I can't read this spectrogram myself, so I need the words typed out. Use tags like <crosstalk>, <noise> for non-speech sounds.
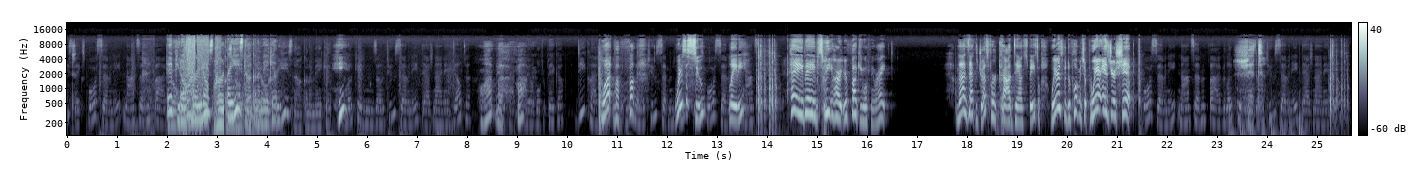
If you don't hurry, He's don't hurry, he's not gonna make it. He's not gonna make it. He? Located in zone 278-98 Delta. What the There's a package fuck? available for pickup. D-Class What the fuck? Where's the suit, lady? Hey, babe, sweetheart, you're fucking with me, right? I'm not exactly dressed for a goddamn space. Where's the deployment ship? Where is your ship? 478-975 Shit. 278-98 Delta.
